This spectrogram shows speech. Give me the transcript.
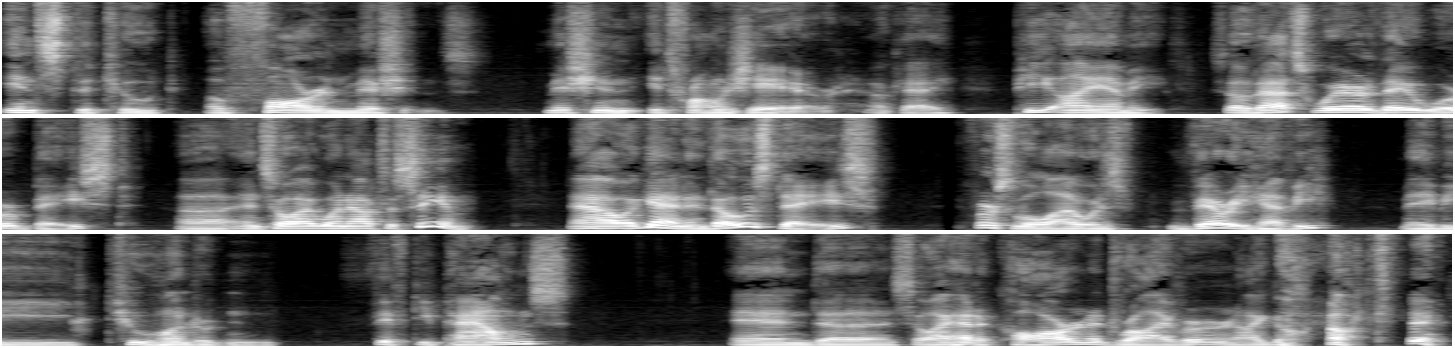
Institute of Foreign Missions, Mission Étrangère, okay, PIME. So that's where they were based. Uh, and so I went out to see him. Now, again, in those days, first of all, I was very heavy, maybe 250 pounds. And uh, so I had a car and a driver, and I go out there.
